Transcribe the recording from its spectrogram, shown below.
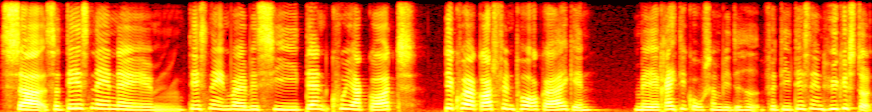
Så, så det, er sådan en, øh, det er sådan en, hvor jeg vil sige, den kunne jeg godt, det kunne jeg godt finde på at gøre igen, med rigtig god samvittighed, fordi det er sådan en hyggestund,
